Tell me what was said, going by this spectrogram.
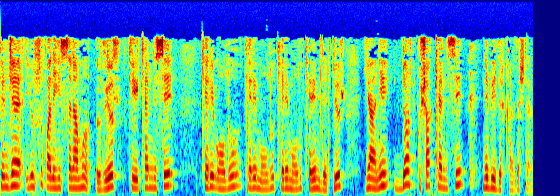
önce Yusuf aleyhisselamı övüyor ki kendisi Kerim oğlu, Kerim oğlu, Kerim oğlu, Kerim'dir diyor. Yani dört kuşak kendisi Nebidir kardeşlerim.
